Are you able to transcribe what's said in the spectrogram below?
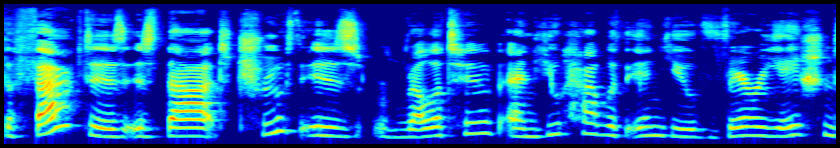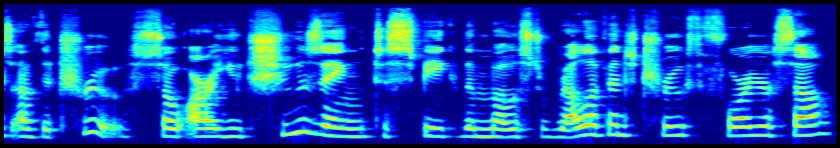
The fact is is that truth is relative and you have within you variations of the truth. So are you choosing to speak the most relevant truth for yourself,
